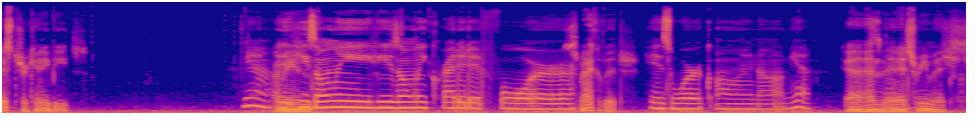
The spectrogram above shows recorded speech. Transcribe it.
Mr. Kenny Beats. Yeah. I uh, mean- he's only he's only credited for Smackovich. his work on um yeah. Yeah, and, and it's Smack a Bitch. remix.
